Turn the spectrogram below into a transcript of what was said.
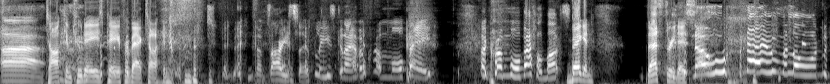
Uh, Talk him two days pay for back talking. I'm sorry, sir. Please, can I have a crumb more pay? A crumb more battle bots? Begging. That's three days. No, no, my lord.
